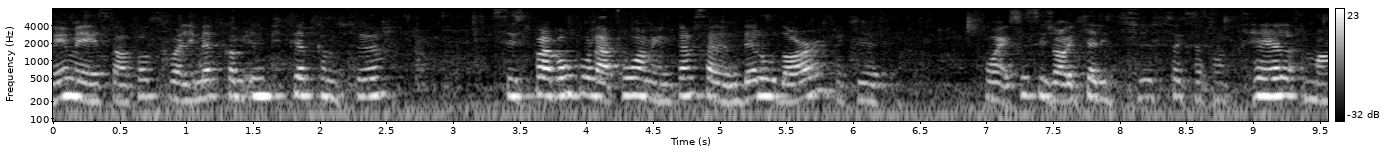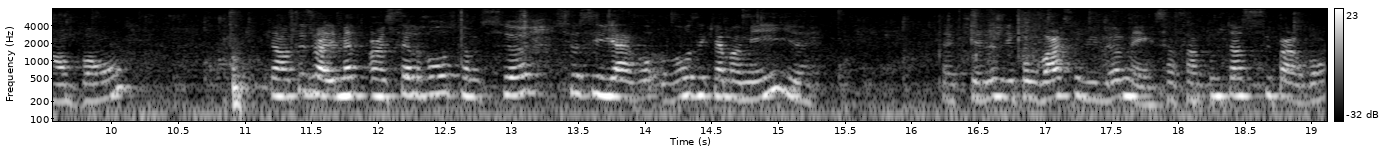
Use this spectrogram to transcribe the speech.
Mais c'est en fait, tu vas aller mettre comme une pipette comme ça. C'est super bon pour la peau en même temps, ça a une belle odeur. Fait que, ouais, ça c'est genre eucalyptus, ça, que ça sent tellement bon. Puis ensuite, je vais aller mettre un sel rose comme ça. Ça, c'est rose et camomille. Là, je l'ai pas ouvert celui-là, mais ça sent tout le temps super bon.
